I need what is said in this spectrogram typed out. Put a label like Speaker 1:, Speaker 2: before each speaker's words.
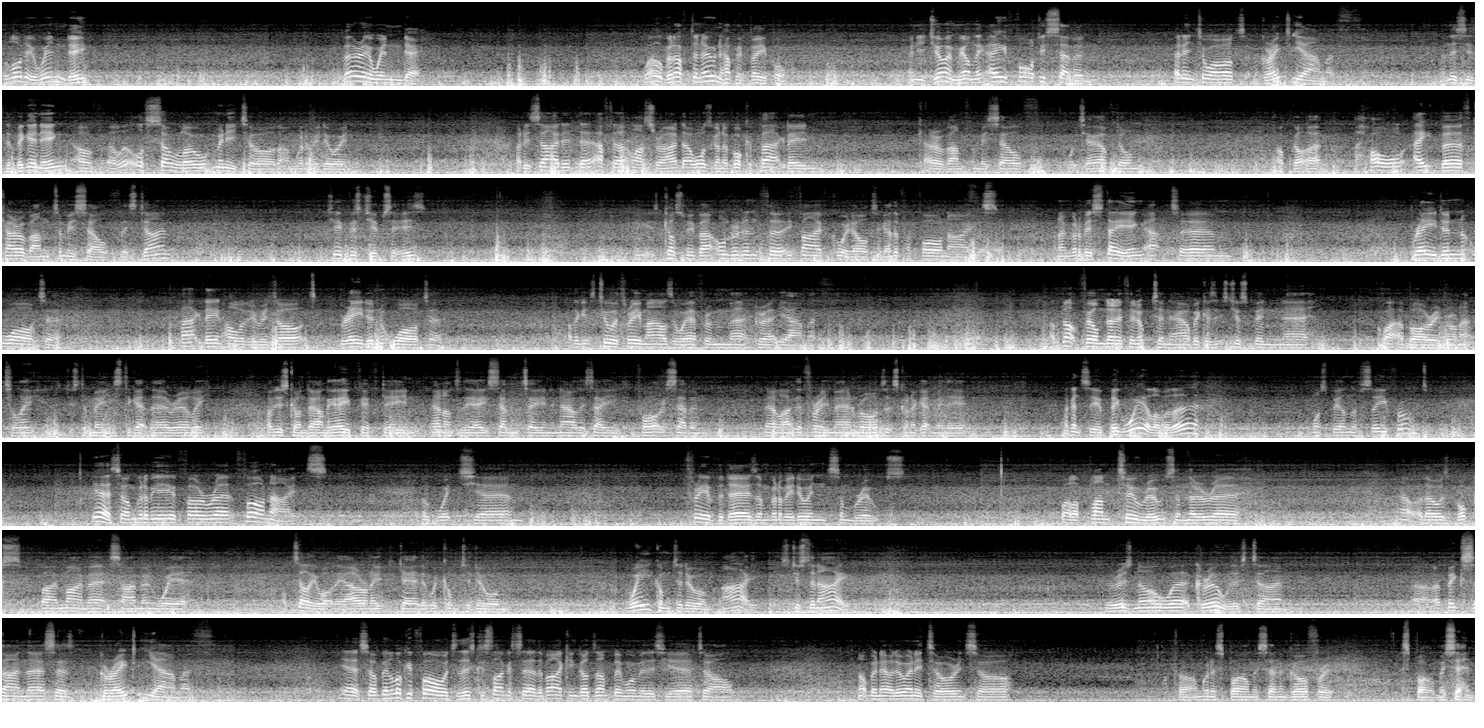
Speaker 1: Bloody windy. Very windy. Well, good afternoon, happy people. And you join me on the A47 heading towards Great Yarmouth. And this is the beginning of a little solo mini tour that I'm going to be doing. I decided that after that last ride that I was going to book a park Parkdean caravan for myself, which I have done. I've got a, a whole eight berth caravan to myself this time. Cheap as chips it is. I think it's cost me about 135 quid altogether for four nights. And I'm going to be staying at um, Breydon Water. Parkdean Holiday Resort, Breydon Water. I think it's two or three miles away from uh, Great Yarmouth. Not filmed anything up to now because it's just been uh, quite a boring run actually. Just a means to get there really. I've just gone down the A15, then onto the A17 and now this A47. They're like the three main roads that's going to get me there. I can see a big wheel over there. Must be on the seafront. Yeah, so I'm going to be here for uh, four nights, of which um, three of the days I'm going to be doing some routes. Well, I've planned two routes and they're uh, out of those books by my mate Simon Weir. I'll tell you what they are on each day that we come to do them. We come to do them. I. It's just an I. There is no uh, crew this time. Uh, a big sign there says Great Yarmouth. Yeah, so I've been looking forward to this because, like I said, the biking gods haven't been with me this year at all. Not been able to do any touring, so thought I'm going to spoil my sen and go for it. Spoil my sen.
